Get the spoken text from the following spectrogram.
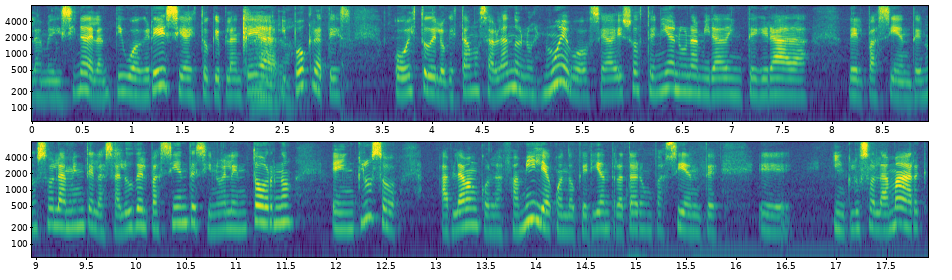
la medicina de la antigua Grecia, esto que plantea Hipócrates, o esto de lo que estamos hablando no es nuevo, o sea, ellos tenían una mirada integrada del paciente, no solamente la salud del paciente, sino el entorno, e incluso hablaban con la familia cuando querían tratar a un paciente, eh, incluso Lamarck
